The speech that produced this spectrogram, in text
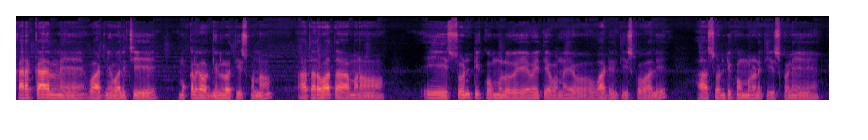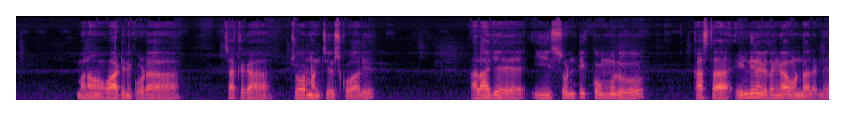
కరక్కాయలని వాటిని వలిచి ముక్కలుగా గిన్నెలో తీసుకున్నాం. ఆ తర్వాత మనం ఈ సొంటి కొమ్ములు ఏవైతే ఉన్నాయో వాటిని తీసుకోవాలి. ఆ సొంటి కొమ్ములను తీసుకొని మనం వాటిని కూడా చక్కగా చూర్ణం చేసుకోవాలి. అలాగే ఈ సొంటి కొమ్ములు కాస్త ఎండిన విధంగా ఉండాలండి.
